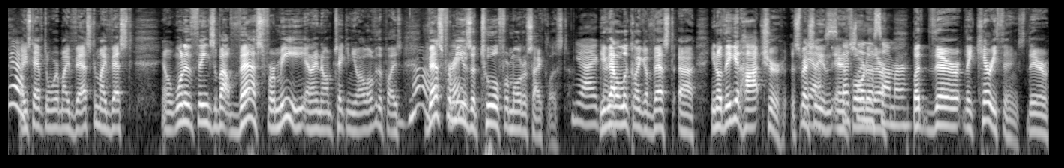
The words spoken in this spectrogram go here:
Yeah. I used to have to wear my vest, and my vest. You know, one of the things about vest for me, and I know I'm taking you all over the place. No, vest for me is a tool for motorcyclists. Yeah, I agree. You got to look like a vest. Uh, you know, they get hot, sure, especially Yes, in, in especially Florida. in the summer. But they're they carry things. They're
